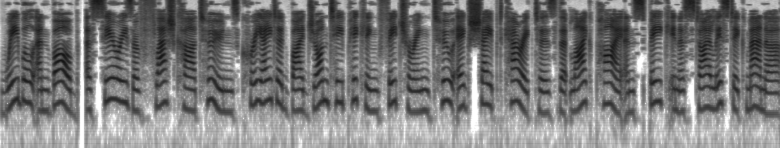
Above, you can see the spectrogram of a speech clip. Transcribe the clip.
Weebl and Bob, a series of flash cartoons created by Jonti Picking featuring two egg-shaped characters that like pie and speak in a stylistic manner,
